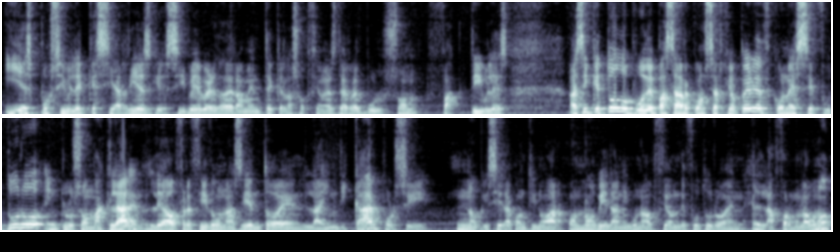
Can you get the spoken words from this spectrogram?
Y es posible que se arriesgue si ve verdaderamente que las opciones de Red Bull son factibles. Así que todo puede pasar con Sergio Pérez, con ese futuro, incluso McLaren le ha ofrecido un asiento en la IndyCar por si no quisiera continuar o no viera ninguna opción de futuro en, la Fórmula 1.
